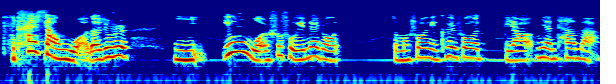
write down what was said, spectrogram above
不太像我的，就是以因为我是属于那种。怎么说？你可以说我比较面瘫吧，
